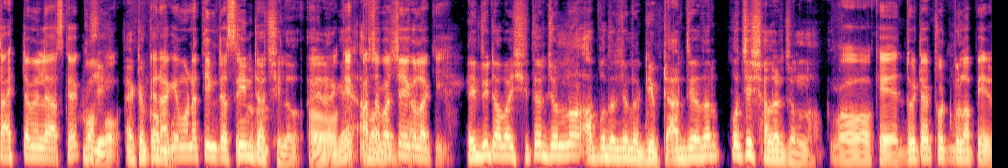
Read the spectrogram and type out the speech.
চারটা মিলে আজকে কম্বো একটা এর আগে মনে তিনটা ছিল। তিনটা ছিল এর আগে। পাশাপাশি এগুলা কি? এই দুইটা ভাই শীতের জন্য আপুদের জন্য গিফট আর দুই হাজার পঁচিশ সালের জন্য। ওকে দুইটা ঠোঁট গোলাপির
